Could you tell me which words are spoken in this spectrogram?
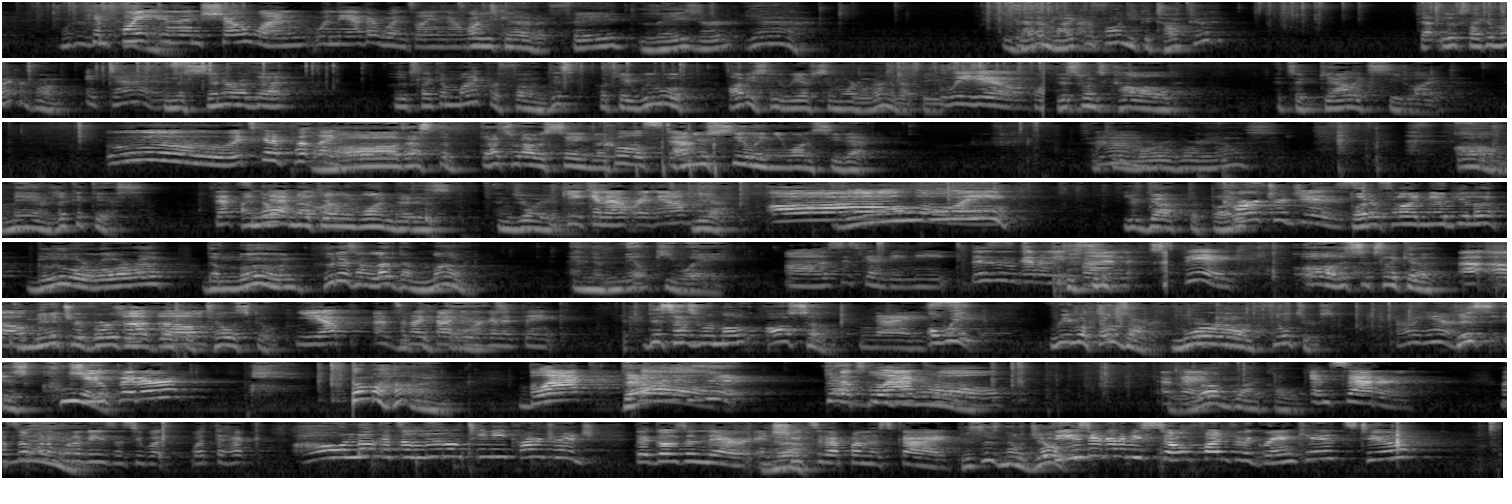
can point and then show one when the other one's laying there Oh, you can have it fade, laser. Yeah. Is that a be fun. microphone? You could talk to it? That looks like a microphone. It does. In the center of that looks like a microphone. This, okay, we will, obviously we have some more to learn about these. we do. This one's called, it's a galaxy light. Ooh, it's gonna put like, Oh, that's the, that's what I was saying. Like Cool stuff. On your ceiling, you want to see that. Is that Mm. the Aurora Borealis? Oh man, look at this. that's I know I'm not the only one that is enjoying it. Geeking out right now. Yeah. Oh boy. You've got the butter, Cartridges. butterfly nebula, blue aurora, the moon. Who doesn't love the moon? And the Milky Way. Oh, this is gonna be neat. This is gonna be fun. Big. Oh, this looks like a, a Uh-oh. miniature version of like a telescope. Yep, that's what I at thought you were gonna think. This has remote also. Nice. Oh wait, read what those are. More uh, filters. Oh yeah. This is cool. Jupiter, Come on. black That hole. is it. That's the black hole. Okay. I love black holes. and Saturn. Let's open up one of these and see what what the heck. Oh look, it's a little teeny cartridge that goes in there and Yeah. shoots it up on the sky. This is no joke. These are gonna be so fun for the grandkids too.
